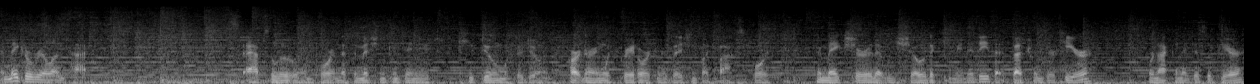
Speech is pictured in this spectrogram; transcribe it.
and make a real impact. It's absolutely important that the mission continues to keep doing what they're doing, partnering with great organizations like Fox Sports to make sure that we show the community that veterans are here. We're not going to disappear,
